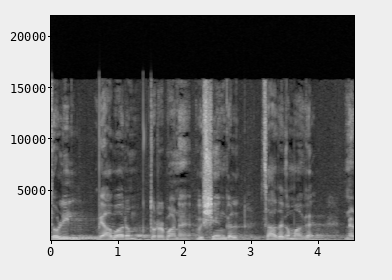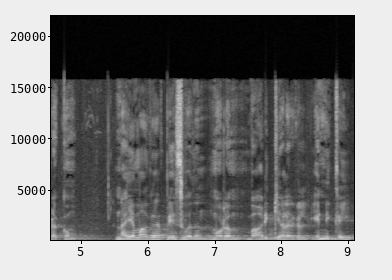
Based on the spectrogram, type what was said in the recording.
தொழில் வியாபாரம் தொடர்பான விஷயங்கள் சாதகமாக நடக்கும். நயமாக பேசுவதன் மூலம் வாடிக்கையாளர்கள் எண்ணிக்கை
